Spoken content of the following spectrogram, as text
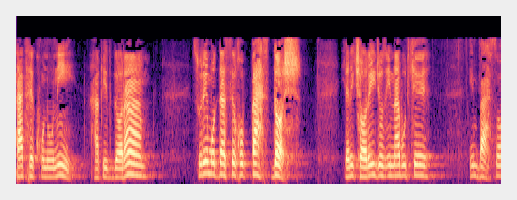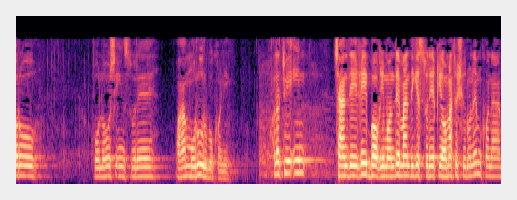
سطح کنونی حقیق دارم سوره مدثر خب بحث داشت. یعنی چاره ای جز این نبود که این بحثا رو حلوش این سوره با هم مرور بکنیم. حالا توی این چند دقیقه باقی مانده من دیگه سوره قیامت رو شروع نمی کنم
